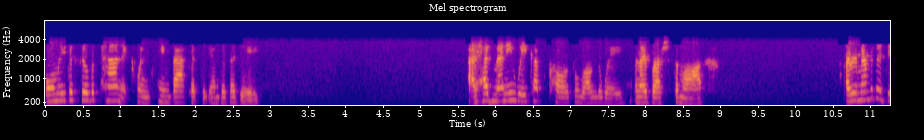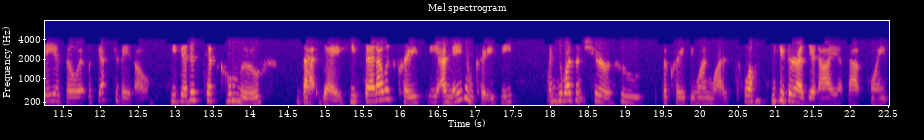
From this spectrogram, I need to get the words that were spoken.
only to feel the panic when he came back at the end of the day. I had many wake up calls along the way, and I brushed them off. I remember the day as though it was yesterday, though. He did his typical move that day. He said I was crazy. I made him crazy, and he wasn't sure who the crazy one was. Well, neither did I at that point.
